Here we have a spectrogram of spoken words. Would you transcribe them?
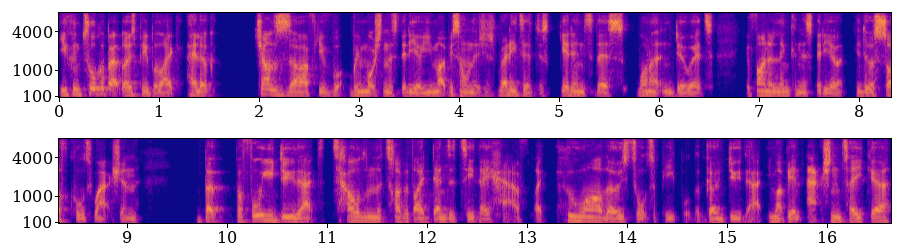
You can talk about those people like, hey, look, chances are, if you've been watching this video, you might be someone that's just ready to just get into this, want it and do it. You'll find a link in this video. You can do a soft call to action. But before you do that, tell them the type of identity they have. Like, who are those sorts of people that go and do that? You might be an action taker.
